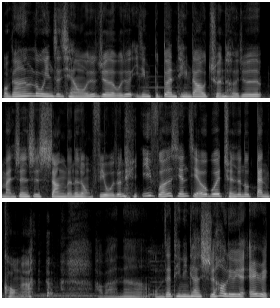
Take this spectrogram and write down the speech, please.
我刚刚录音之前，我就觉得我就已经不断听到纯和就是满身是伤的那种 feel。我说你衣服要是掀起来，会不会全身都弹孔啊？好吧，那我们再听听看十号留言，Eric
